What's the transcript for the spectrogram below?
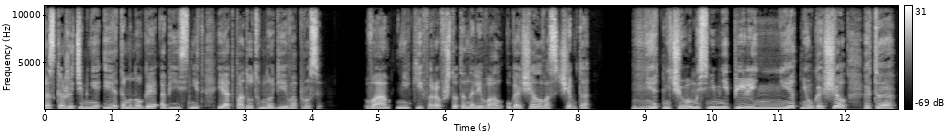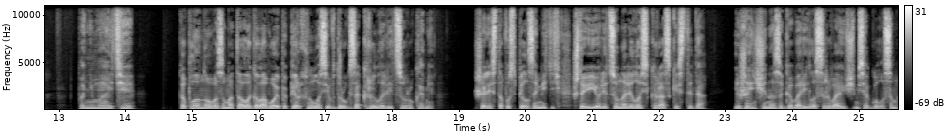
Расскажите мне, и это многое объяснит, и отпадут многие вопросы. Вам Никифоров что-то наливал, угощал вас чем-то? Нет, ничего мы с ним не пили, нет, не угощал. Это, понимаете, Капланова замотала головой, поперхнулась и вдруг закрыла лицо руками. Шелестов успел заметить, что ее лицо налилось краской стыда и женщина заговорила срывающимся голосом.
